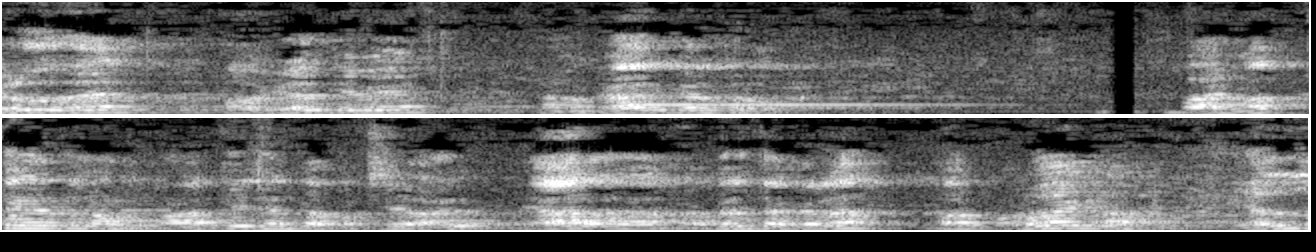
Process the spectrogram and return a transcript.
ಹೇಳುವುದ ನಾವು ಹೇಳ್ತೀವಿ. ನಮ್ಮ ಕಾರ್ಯಕರ್ತರು ಮತ್ತೆ ಅಂತ ನಾವು ಭಾರತೀಯ ಜನತಾ ಪಕ್ಷ ಯಾರ ಅಭ್ಯರ್ಥಿ ಆಗಲ್ಲ, ಅವ್ರ ಪರವಾಗಿ ನಾವು ಎಲ್ಲ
